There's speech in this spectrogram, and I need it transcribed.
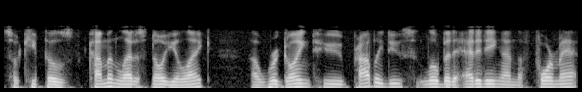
So keep those coming. Let us know what you like. Uh, we're going to probably do a little bit of editing on the format.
